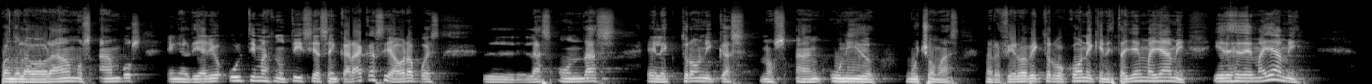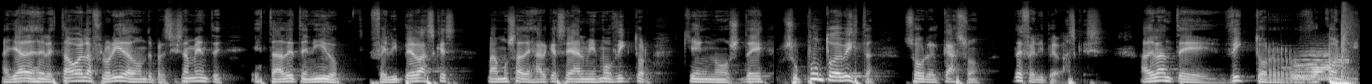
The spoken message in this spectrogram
cuando laborábamos ambos en el diario Últimas Noticias en Caracas y ahora pues las ondas electrónicas nos han unido mucho más. Me refiero a Víctor Bocone, quien está allá en Miami y desde Miami allá desde el estado de la Florida, donde precisamente está detenido Felipe Vázquez, vamos a dejar que sea el mismo Víctor quien nos dé su punto de vista sobre el caso de Felipe Vázquez. Adelante, Víctor Bocconi.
